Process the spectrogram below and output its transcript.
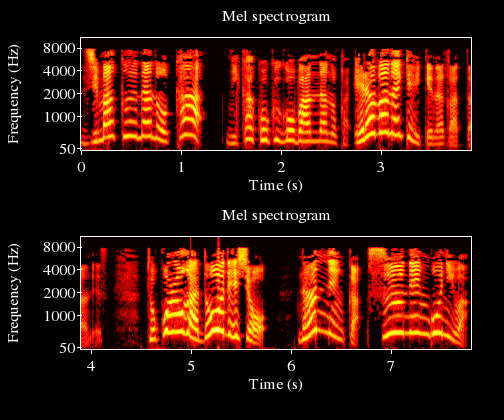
字幕なのか、2カ国語版なのか選ばなきゃいけなかったんです。ところがどうでしょう何年か、数年後には、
